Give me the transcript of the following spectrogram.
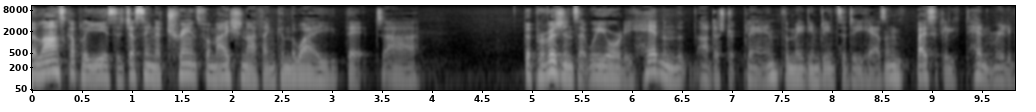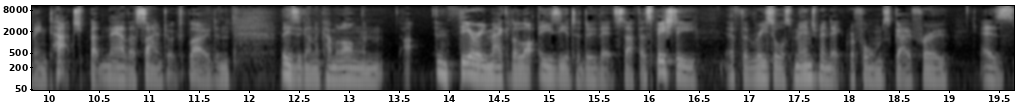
the last couple of years has just seen a transformation, I think, in the way that uh, the provisions that we already had in the, our district plan for medium density housing basically hadn't really been touched, but now they're starting to explode. And these are going to come along and, uh, in theory, make it a lot easier to do that stuff, especially if the Resource Management Act reforms go through as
